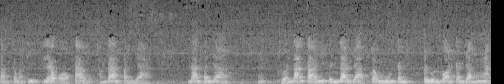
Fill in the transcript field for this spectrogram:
ตามสมาธิแล้วออกก้าวทางด้านปัญญา ด้านปัญญา ส่วนร่างกายนี่เป็นด้านหยาบต้องหมุนกันตะลุมบอลกันอย่างหนัก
